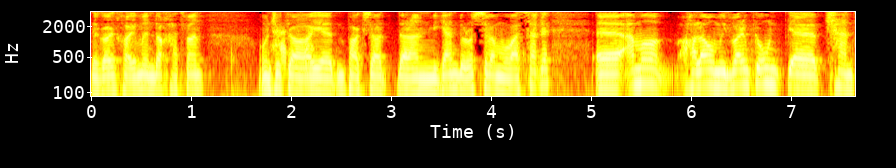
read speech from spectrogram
نگاهی خواهیم انداخت حتما اونچه که آقای پاکزاد دارن میگن درسته و موثقه. اما حالا امیدواریم که اون چند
